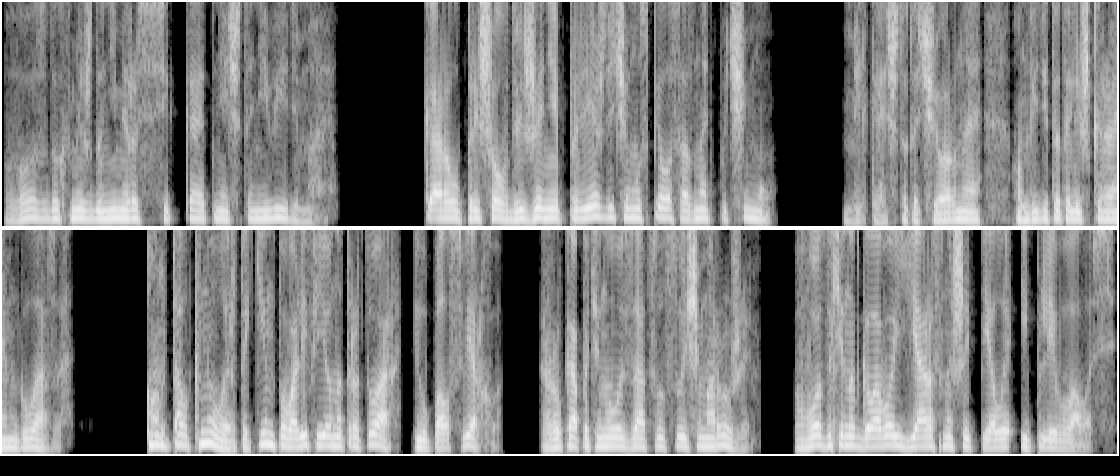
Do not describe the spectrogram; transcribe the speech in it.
Воздух между ними рассекает нечто невидимое. Карл пришел в движение прежде, чем успел осознать, почему. Мелькает что-то черное, он видит это лишь краем глаза. Он толкнул Эртекин, повалив ее на тротуар, и упал сверху. Рука потянулась за отсутствующим оружием. В воздухе над головой яростно шипела и плевалась.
